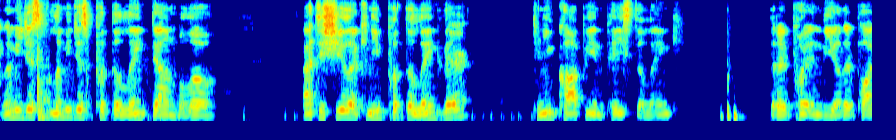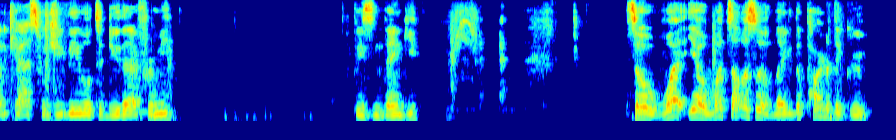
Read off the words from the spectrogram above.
Let me just let me just put the link down below. Ate Sheila, can you put the link there? Can you copy and paste the link that I put in the other podcast? Would you be able to do that for me? Please and thank you. So what yo, what's also like the part of the group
